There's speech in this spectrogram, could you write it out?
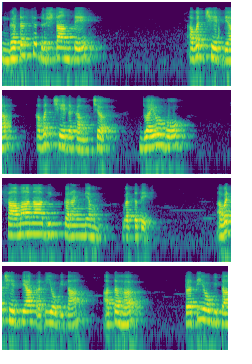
घटस्य दृष्टान्ते अवच्छेद्य, अवच्छेदकं च। द्वयोः सामानाधिकरण्यं वर्तते। अवच्छेद्या प्रतियोगिता, अतः प्रतियोगिता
